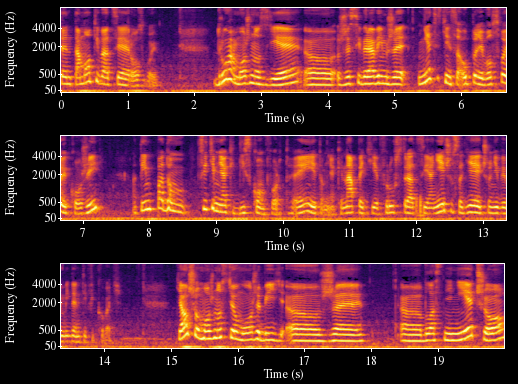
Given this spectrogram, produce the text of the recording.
ten, tá motivácia je rozvoj. Druhá možnosť je, e, že si vravím, že necítim sa úplne vo svojej koži, a tým pádom cítim nejaký diskomfort, hej? je tam nejaké napätie, frustrácia, niečo sa deje, čo neviem identifikovať. Ďalšou možnosťou môže byť, e, že e, vlastne niečo e,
